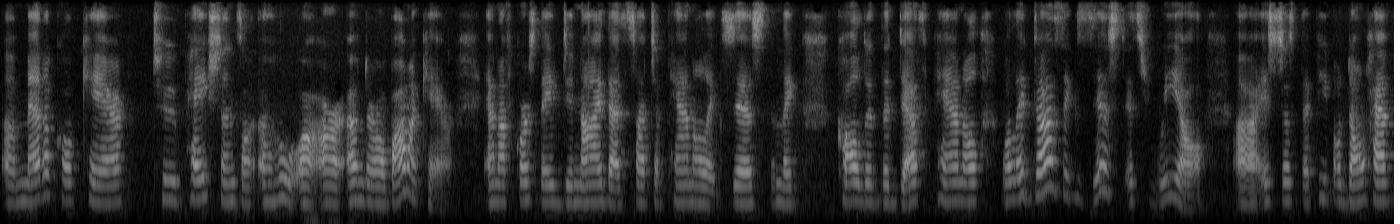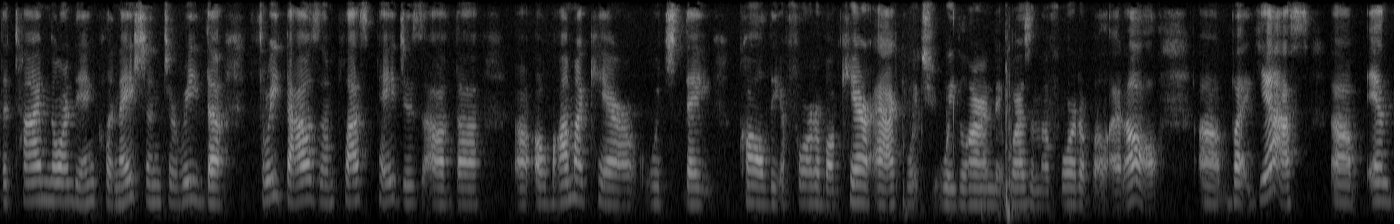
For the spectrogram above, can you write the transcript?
uh, medical care to patients uh, who are, under Obamacare. And of course, they denied that such a panel exists and they called it the death panel. Well, it does exist, it's real. Uh, it's just that people don't have the time nor the inclination to read the 3,000 plus pages of the uh, Obamacare, which they call the Affordable Care Act, which we learned it wasn't affordable at all. Uh, but yes, uh, and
